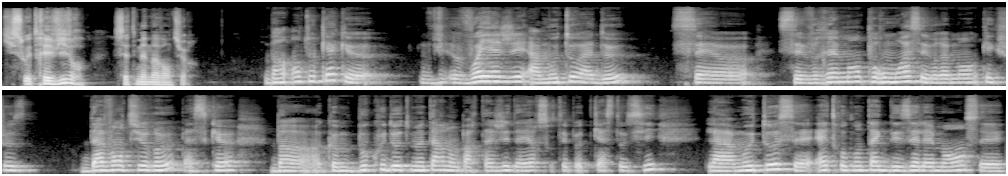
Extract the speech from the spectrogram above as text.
qui souhaiterait vivre cette même aventure? Ben, En tout cas, que voyager à moto à deux, c'est euh, c'est vraiment, pour moi, c'est vraiment quelque chose d'aventureux parce que, ben, comme beaucoup d'autres motards l'ont partagé d'ailleurs sur tes podcasts aussi, la moto, c'est être au contact des éléments, c'est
